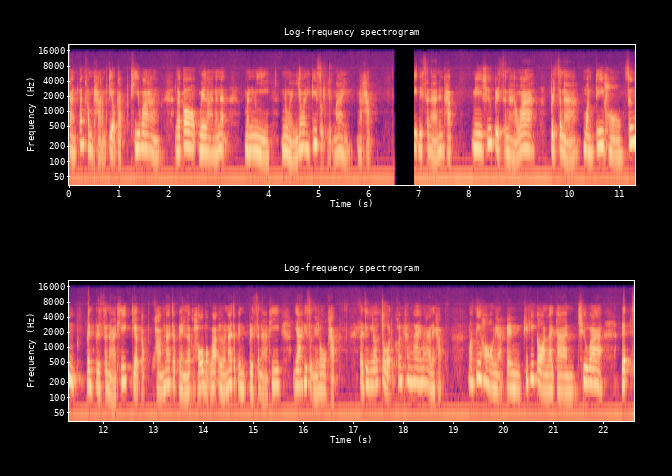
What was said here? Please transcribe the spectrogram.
การตั้งคำถามเกี่ยวกับที่ว่าง แล้วก็เวลานั้นอะมันมีหน่วยย่อยที่สุดหรือไม่นะครับอีกปริศนาหนึ่งครับ มีชื่อปริศนาว่าปริศนามอนตี้ฮอลซึ่งเป็นปริศนาที่เกี่ยวกับความน่าจะเป็น แล้วเขาก็บอกว่าเออน่าจะเป็นปริศนาที่ยากที่สุดในโลกครับ แต่จริงๆแล้วโจทย์ค่อนข้างง่ายมากเลยครับ มอนตี้ฮอลเนี่ยเป็นพิธีกรรายการชื่อว่า Let's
